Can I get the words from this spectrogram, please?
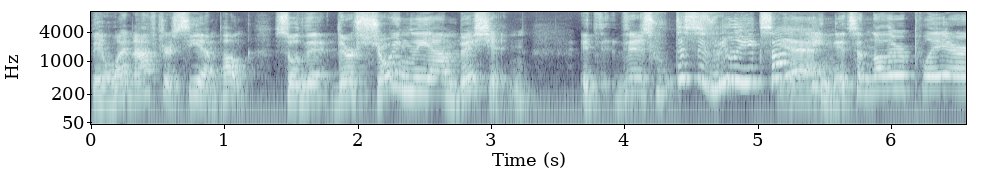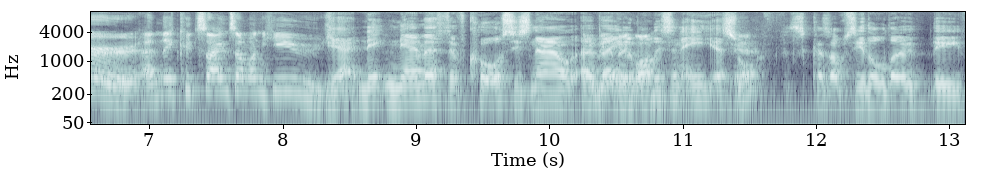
They went after CM Punk. So the, they're showing the ambition. It, this, this is really exciting. Yeah. It's another player, and they could sign someone huge. Yeah, Nick Nemeth, of course, is now big available, isn't he? Yeah. Because obviously, although the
